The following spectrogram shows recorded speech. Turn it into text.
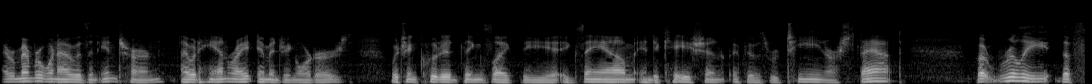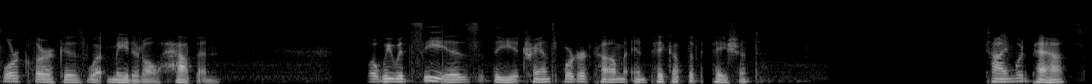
I remember when I was an intern, I would handwrite imaging orders, which included things like the exam, indication, if it was routine or stat, but really the floor clerk is what made it all happen. What we would see is the transporter come and pick up the patient. Time would pass.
